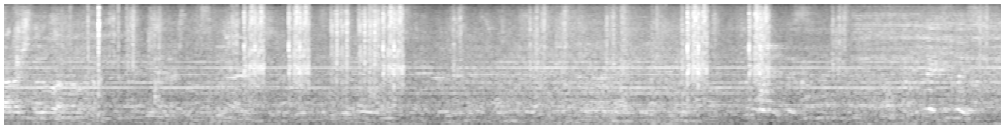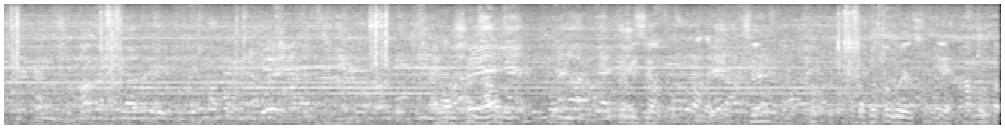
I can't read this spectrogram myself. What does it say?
araçları var. Sen kaporta boyasın. Evet, kaporta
